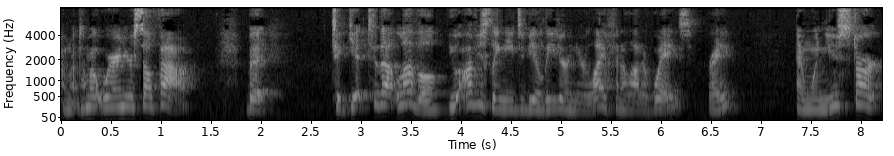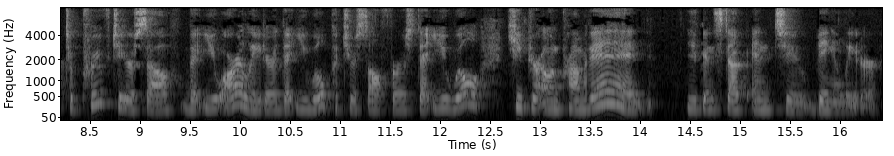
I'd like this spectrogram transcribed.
I'm not talking about wearing yourself out, but to get to that level, you obviously need to be a leader in your life in a lot of ways, right? And when you start to prove to yourself that you are a leader, that you will put yourself first, that you will keep your own promise, then you can step into being a leader.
